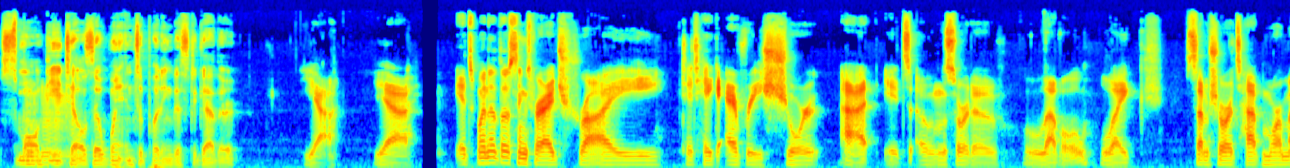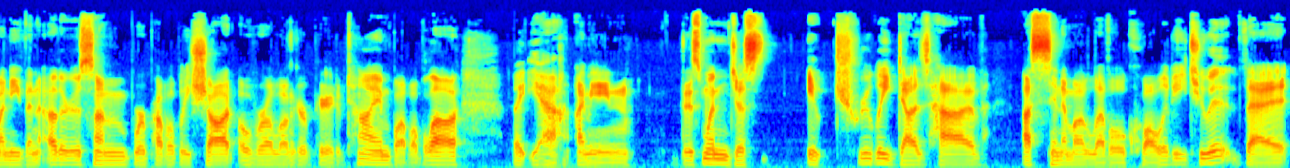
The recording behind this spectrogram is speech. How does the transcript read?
small mm-hmm. details that went into putting this together. Yeah. Yeah. It's one of those things where I try to take every short at its own sort of level. Like, some shorts have more money than others. Some were probably shot over a longer period of time, blah, blah, blah. But yeah, I mean, this one just, it truly does have a cinema level quality to it that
